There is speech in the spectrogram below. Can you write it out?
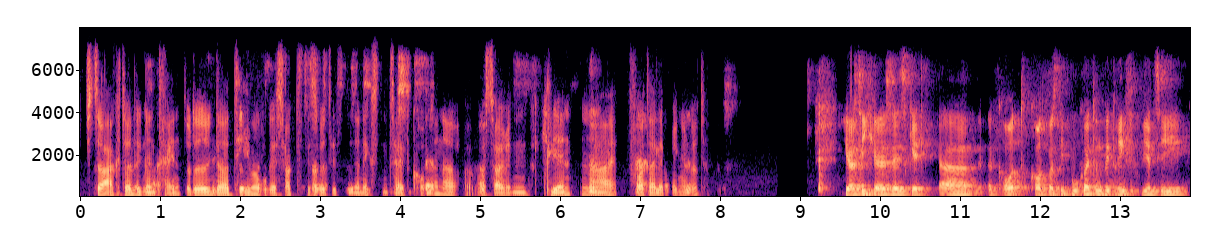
Gibt es da aktuell irgendeinen Trend oder irgendein Thema, wo ihr sagt, das wird jetzt in der nächsten Zeit kommen, äh, was euren Klienten Vorteile bringen wird? Ja, sicher. Also es geht äh, gerade was die Buchhaltung betrifft, wird sie,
